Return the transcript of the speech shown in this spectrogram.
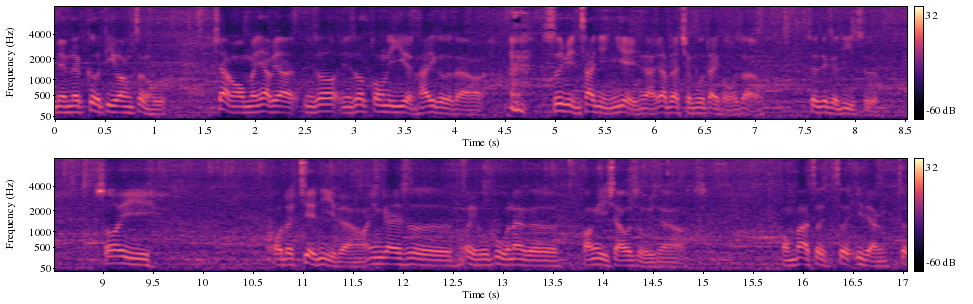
免得各地方政府，像我们要不要？你说你说公立医院还有一个的食品餐饮业，你知道要不要全部戴口罩？就这个例子。所以我的建议的啊，应该是卫福部那个防疫小组，你知道，恐怕这这一两这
